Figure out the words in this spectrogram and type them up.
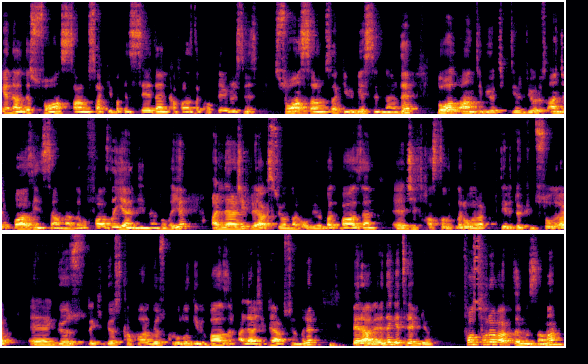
genelde soğan, sarımsak gibi bakın S'den kafanızda kodlayabilirsiniz. Soğan, sarımsak gibi besinlerde doğal antibiyotiktir diyoruz. Ancak bazı insanlarda bu fazla yendiğinden dolayı alerjik reaksiyonlar oluyor. Bazen e, cilt hastalıkları olarak, deri döküntüsü olarak e, gözdeki göz kapağı, göz kuruluğu gibi bazı alerjik reaksiyonları beraberinde getirebiliyor. Fosfora baktığımız zaman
